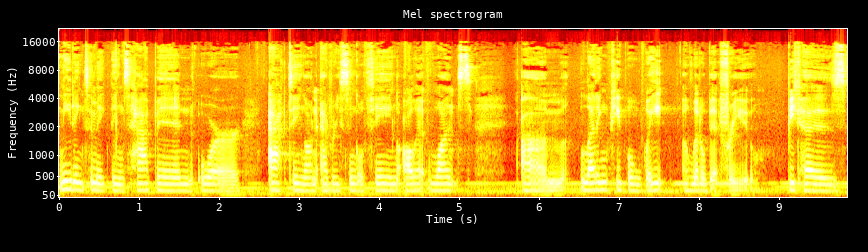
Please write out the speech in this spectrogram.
needing to make things happen or acting on every single thing all at once, um, letting people wait a little bit for you because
